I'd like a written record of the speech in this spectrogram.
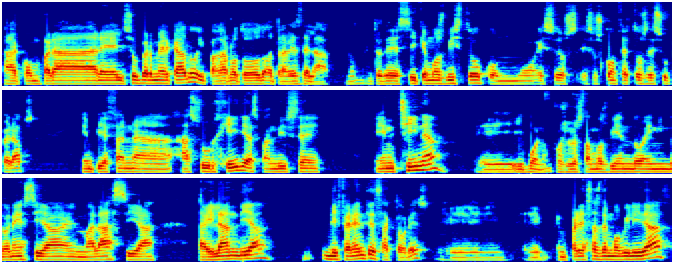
a comprar el supermercado y pagarlo todo a través de la app. Entonces sí que hemos visto cómo esos, esos conceptos de super apps empiezan a, surgir y a expandirse en China eh, y bueno, pues lo estamos viendo en Indonesia, en Malasia, Tailandia, diferentes actores, eh, eh, empresas de movilidad,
